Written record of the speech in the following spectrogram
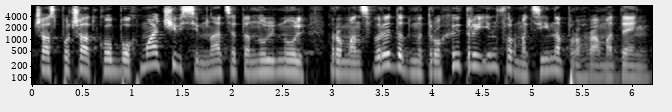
Час початку обох матчів 17.00. Роман Свирида, Дмитро Хитрий. Інформаційна програма День.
